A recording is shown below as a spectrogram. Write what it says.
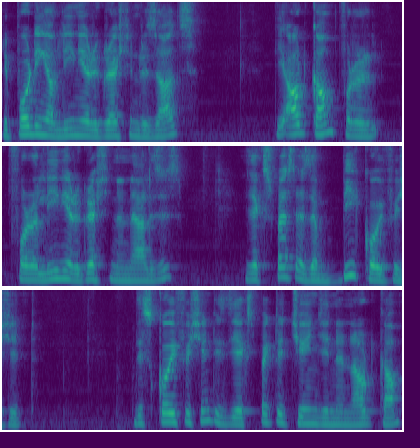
Reporting of linear regression results the outcome for a, for a linear regression analysis is expressed as a B coefficient. This coefficient is the expected change in an outcome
